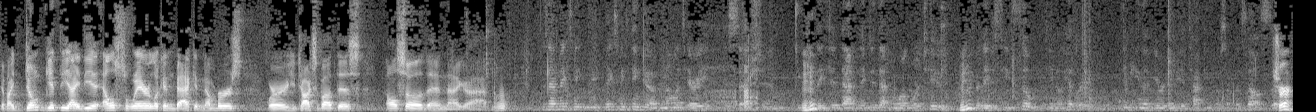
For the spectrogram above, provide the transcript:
if I don't get the idea elsewhere, looking back in Numbers where he talks about this, also, then I got. ah, because that makes me, makes me think of military deception, because Mhm. they did that, they did that in World War II, Mhm. where they deceived so, you know, Hitler thinking that they were gonna be attacking from someplace else. So Sure.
